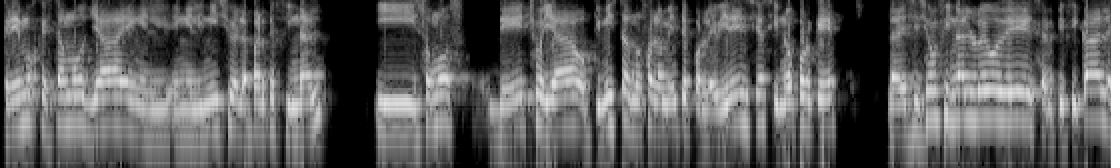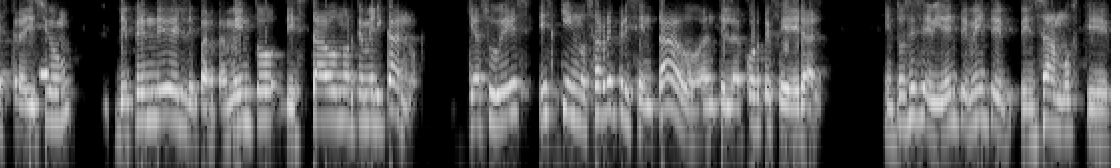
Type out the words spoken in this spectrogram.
creemos que estamos ya en el, en el inicio de la parte final y somos de hecho ya optimistas no solamente por la evidencia, sino porque la decisión final luego de certificar la extradición depende del Departamento de Estado norteamericano que a su vez es quien nos ha representado ante la Corte Federal. Entonces, evidentemente, pensamos que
